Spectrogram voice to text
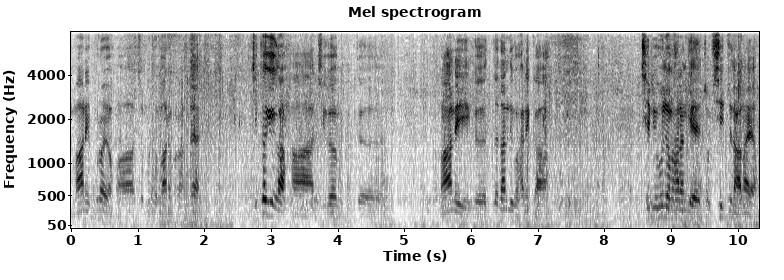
많이 불어요. 아, 전부터 많이 불었는데, 찌꺼기가 아, 지금 그 많이 그 떠다니고 하니까 채비 운영하는 게 좀 쉽진 않아요.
